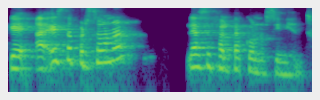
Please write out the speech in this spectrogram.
que a esta persona le hace falta conocimiento.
